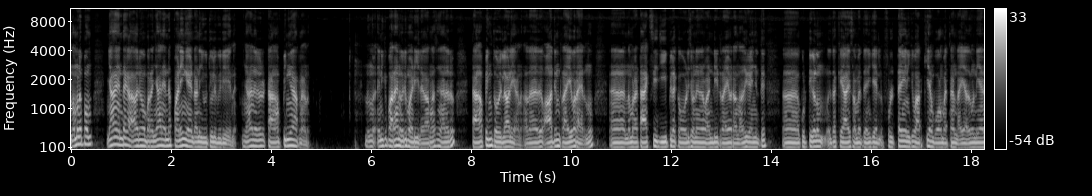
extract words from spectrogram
നമ്മളിപ്പം ഞാൻ എന്റെ കാര്യം പറയാം ഞാൻ എന്റെ പണിയും കഴിഞ്ഞിട്ടാണ് യൂട്യൂബിൽ വീഡിയോ ചെയ്യുന്നത്. ഞാനൊരു ടാപ്പിംഗുകാരനാണ്. നിങ്ങ- എനിക്ക് പറയാൻ ഒരു മടിയില്ല. കാരണം വെച്ചാൽ ഞാനൊരു ടാപ്പിംഗ് തൊഴിലാളിയാണ്. അതായത് ആദ്യം ഡ്രൈവറായിരുന്നു നമ്മുടെ ടാക്സി ജീപ്പിലൊക്കെ ഓടിച്ചുകൊണ്ടിരുന്ന വണ്ടി ഡ്രൈവറാണ് അത് കഴിഞ്ഞിട്ട് കുട്ടികളും ഇതൊക്കെ ആയ സമയത്ത് എനിക്ക് ഫുൾ ടൈം എനിക്ക് വർക്ക് ചെയ്യാൻ പോകാൻ പറ്റാണ്ടായി. അതുകൊണ്ട് ഞാൻ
